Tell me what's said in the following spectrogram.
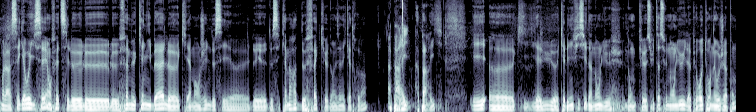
Voilà, Sagawa Issei, en fait, c'est le, le- le fameux cannibale euh, qui a mangé une de ses, euh, de, de ses camarades de fac dans les années 80 À Paris. à Paris et euh, qui a eu euh, qui a bénéficié d'un non-lieu. Donc euh, suite à ce non-lieu, il a pu retourner au Japon.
